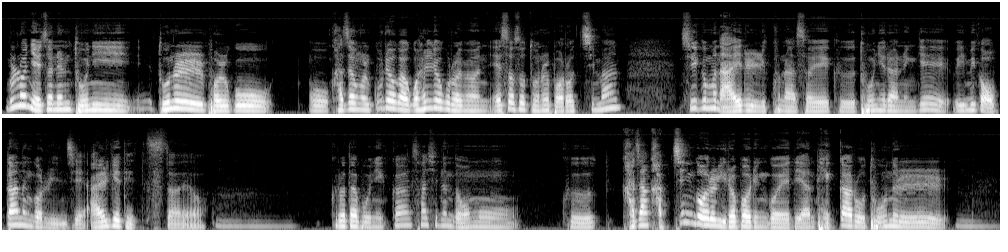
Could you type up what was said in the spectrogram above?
물론 예전에는 돈이 돈을 벌고 뭐 가정을 꾸려가고 하려고 그러면 애써서 돈을 벌었지만 지금은 아이를 잃고 나서의 그 돈이라는 게 의미가 없다는 걸 이제 알게 됐어요. 음. 그러다 보니까 사실은 너무 그 가장 값진 거를 잃어버린 거에 대한 대가로 돈을 음.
